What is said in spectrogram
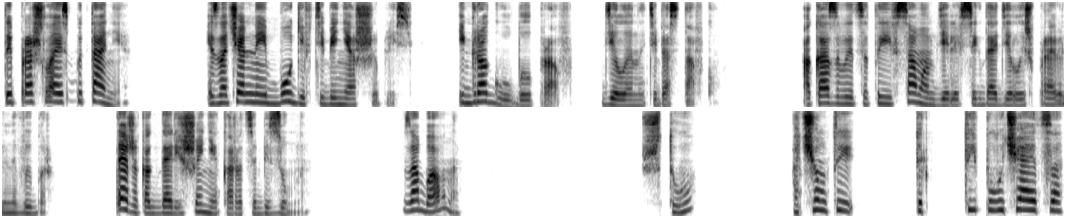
Ты прошла испытание. Изначальные боги в тебе не ошиблись. И Грагул был прав, делая на тебя ставку. Оказывается, ты и в самом деле всегда делаешь правильный выбор, даже когда решение кажется безумным. Забавно. Что? О чем ты... Так ты, получается...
